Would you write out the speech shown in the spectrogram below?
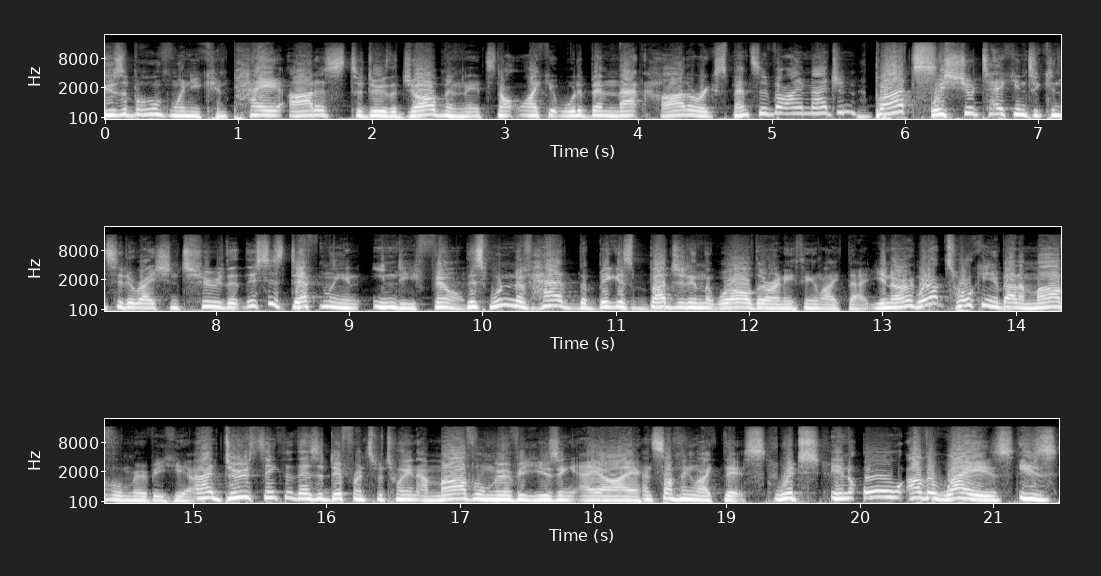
excusable when you can pay artists to do the job, and it's not like it would have been that hard or expensive, I imagine. But we should take into consideration too that this is definitely an indie film. This wouldn't have had the biggest budget in the world or anything like that, you know? We're not talking about a Marvel movie here. And I do think that there's a difference between a Marvel movie using AI and something like this, which in all other ways is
